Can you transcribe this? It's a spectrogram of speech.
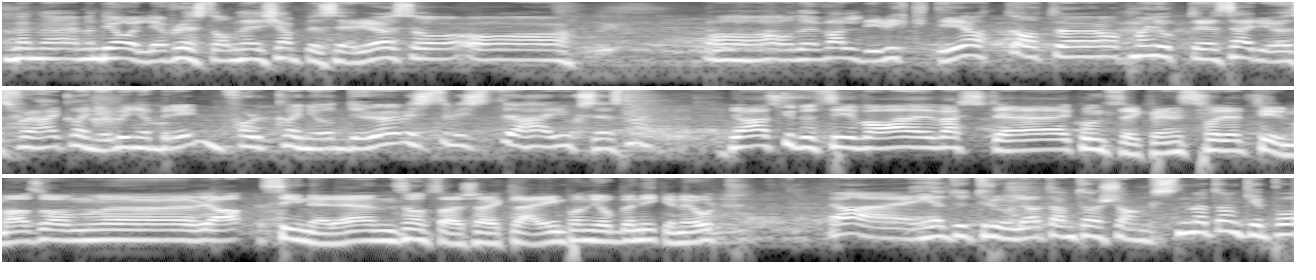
Men, eh, men, de aller fleste er kjempeseriøse. Og, og, Og, det er veldig viktig at, at, at man opptrer seriøst, for her kan jo begynne å brenne. Folk kan jo dø hvis, hvis det her jukses med. Ja, jeg skulle si, Hva er verste konsekvens for et firma som ja, signerer en samsvarserklæring på en jobb en ikke har gjort? Ja, Helt utrolig at de tar sjansen med tanke på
